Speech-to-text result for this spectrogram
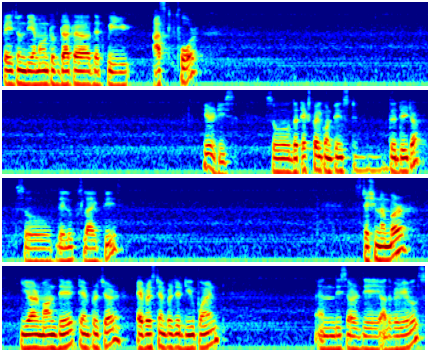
based on the amount of data that we asked for. Here it is. So the text file contains the data. So they looks like this. Station number year month day temperature average temperature dew point and these are the other variables.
